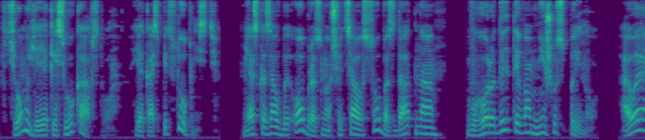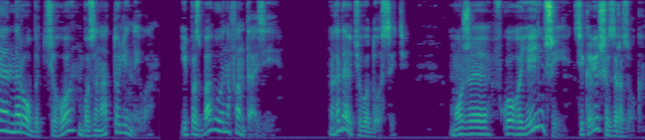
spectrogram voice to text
В цьому є якесь лукавство, якась підступність. Я сказав би образно, що ця особа здатна вгородити вам ніж у спину, але не робить цього, бо занадто лінива, і позбавлена фантазії. Гадаю, цього досить. Може, в кого є інший, цікавіший зразок.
